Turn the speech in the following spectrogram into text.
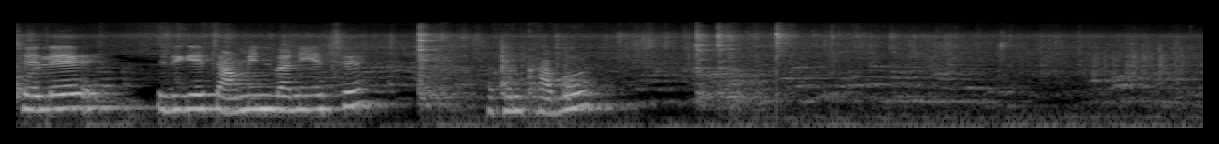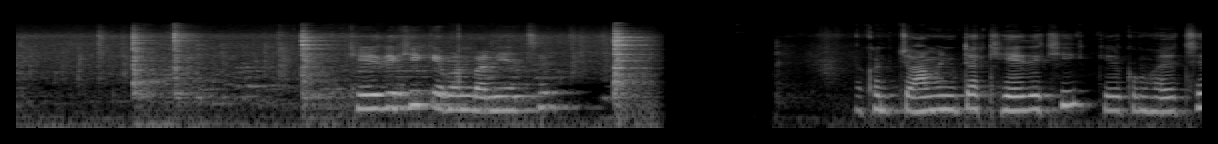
ছেলে এদিকে চাউমিন বানিয়েছে। এখন খাব। খেয়ে দেখি কেমন বানিয়েছে। এখন চাউমিনটা খেয়ে দেখি কীরকম হয়েছে।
